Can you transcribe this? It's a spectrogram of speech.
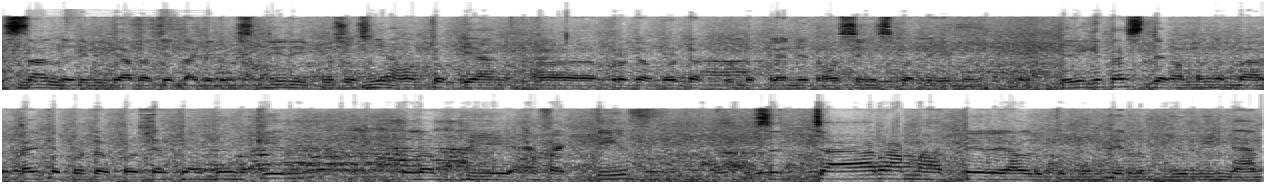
besar dari Wika Cinta Gedung sendiri, khususnya untuk yang eh, produk-produk untuk landed housing seperti ini. Jadi kita sedang mengembangkan ke produk-produk yang mungkin lebih efektif, secara material itu mungkin lebih ringan,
